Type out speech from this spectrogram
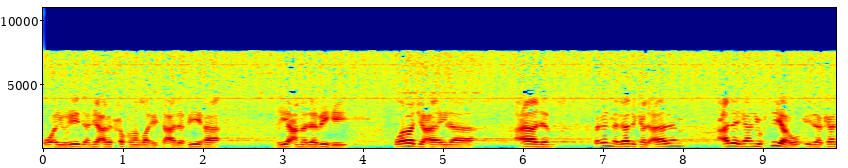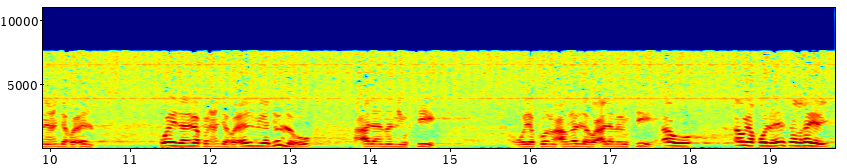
ويريد أن يعرف حكم الله تعالى فيها ليعمل به. ورجع إلى عالم فإن ذلك العالم عليه أن يفتيه إذا كان عنده علم. وإذا لم يكن عنده علم يدله على من يفتيه ويكون عونا له على من يفتيه. أو أو يقول له اسأل غيري.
